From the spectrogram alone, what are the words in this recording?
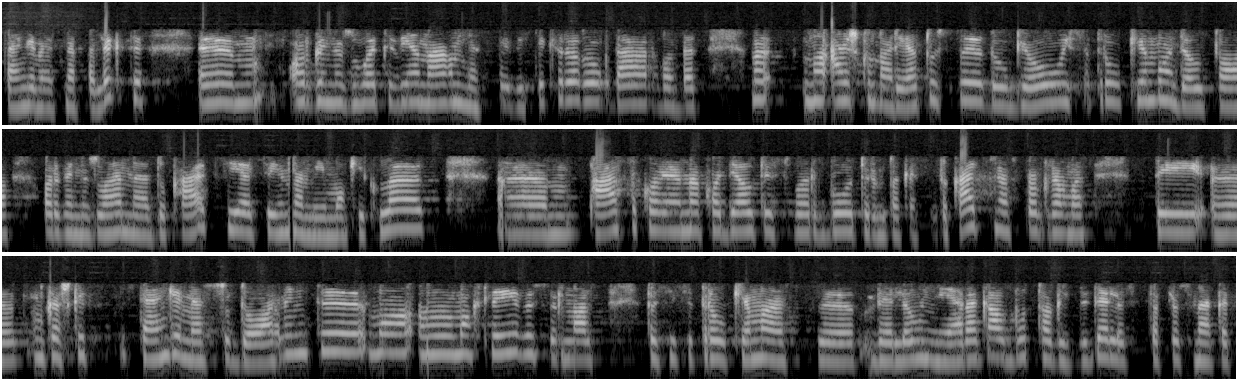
stengiamės nepalikti e, organizuoti vienam, nes tai vis tik yra daug darbo, bet, na, na, aišku, norėtųsi daugiau įsitraukimo, dėl to organizuojame edukacijas, einame į mokyklas, um, pasakojame, kodėl tai svarbu, turim tokias edukacinės programas, Tai e, kažkaip stengiamės sudominti mo, e, moksleivius ir nors tas įsitraukimas e, vėliau nėra galbūt toks didelis, ta prasme, kad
